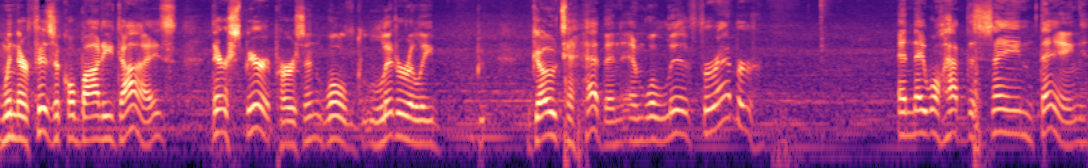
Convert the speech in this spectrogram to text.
When their physical body dies, their spirit person will literally go to heaven and will live forever. And they will have the same thing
